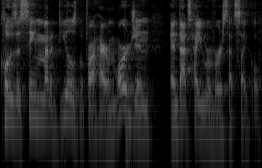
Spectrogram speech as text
close the same amount of deals, but for a higher margin, and that's how you reverse that cycle.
